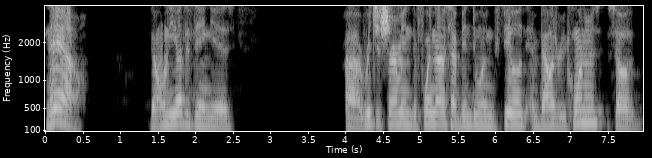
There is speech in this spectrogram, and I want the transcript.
Now, the only other thing is uh, Richard Sherman. The 49ers have been doing field and boundary corners, so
